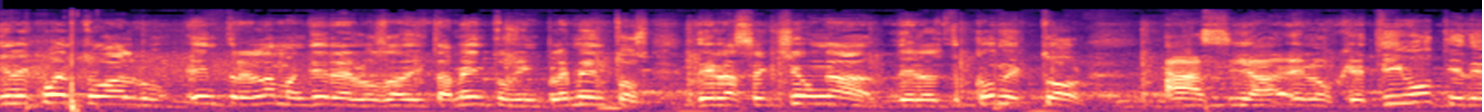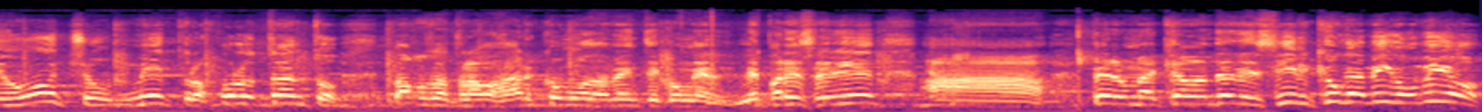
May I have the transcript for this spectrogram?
Y le cuento algo. Entre la manguera y los aditamentos, implementos de la sección A del conector hacia el objetivo, tiene 8 metros. Por lo tanto, vamos a trabajar cómodamente con él. ¿Le parece bien? Ah, pero me acaban de decir que un amigo mío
